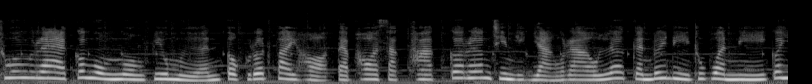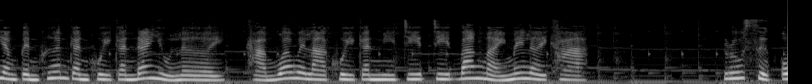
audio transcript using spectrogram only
ช่วงแรกก็งงงงฟิลเหมือนตกรถไฟหาะแต่พอสักพักก็เริ่มชินอีกอย่างเราเลิกกันด้วยดีทุกวันนี้ก็ยังเป็นเพื่อนกันคุยกันได้อยู่เลย ถามว่าเวลาคุยกันมีจี๊ดจี๊ดบ้างไหมไม่เลยค่ะ รู้สึกโอ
